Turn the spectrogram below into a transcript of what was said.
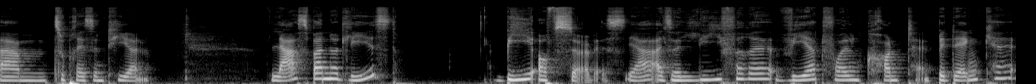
ähm, zu präsentieren. Last but not least, be of service. Ja, also liefere wertvollen Content. Bedenke,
